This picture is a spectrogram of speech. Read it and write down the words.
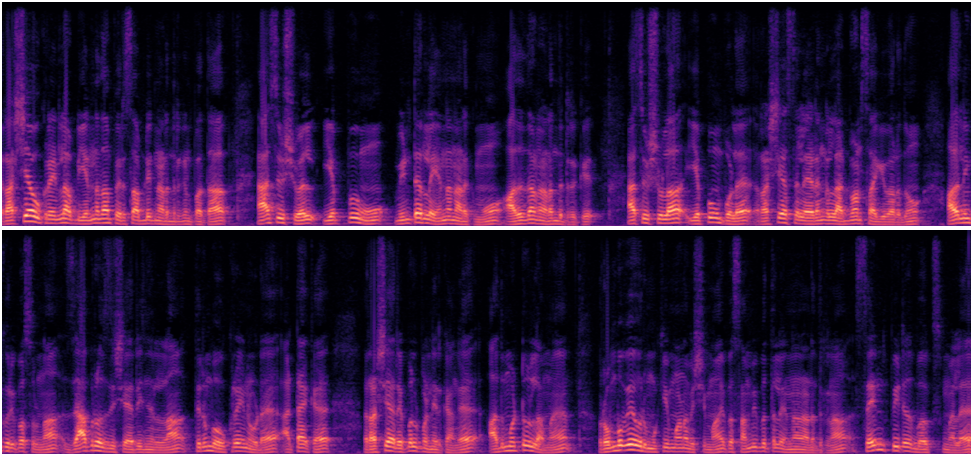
ரஷ்யா உக்ரைனில் அப்படி என்னதான் பெருசா அப்படி நடந்திருக்குன்னு பார்த்தா ஆஸ் யூஷுவல் எப்பவும் விண்டரில் என்ன நடக்குமோ அதுதான் நடந்துட்டு இருக்கு ஆஸ் யூஷுவலாக எப்பவும் போல ரஷ்யா சில இடங்கள்ல அட்வான்ஸ் ஆகி வரதும் அதுலேயும் குறிப்பாக சொல்லணும்னா ஜாப்ரோசிஷியா ரீஜன்லாம் திரும்ப உக்ரைனோட அட்டாக்கை ரஷ்யா ரிப்பல் பண்ணியிருக்காங்க அது மட்டும் இல்லாமல் ரொம்பவே ஒரு முக்கியமான விஷயமா இப்போ சமீபத்தில் என்ன நடந்திருக்குன்னா செயின்ட் பீட்டர்பர்க்ஸ் மேலே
